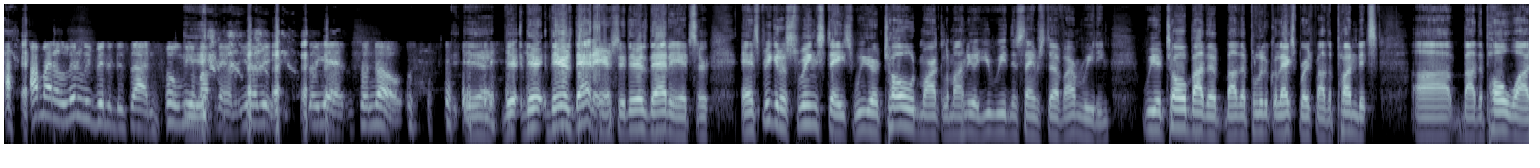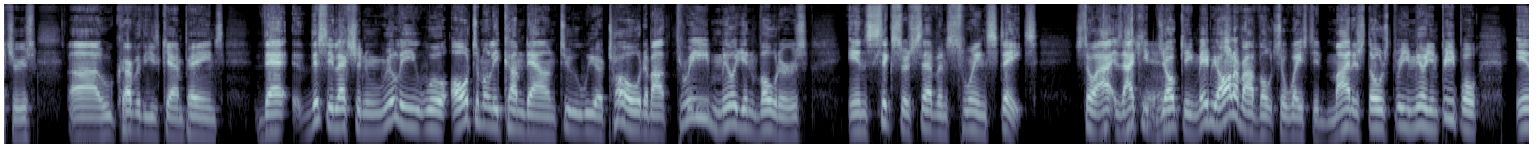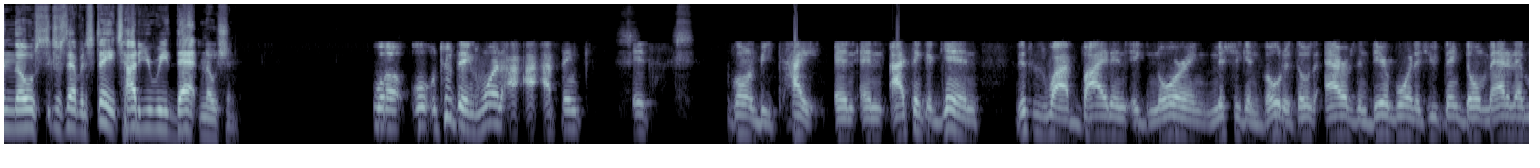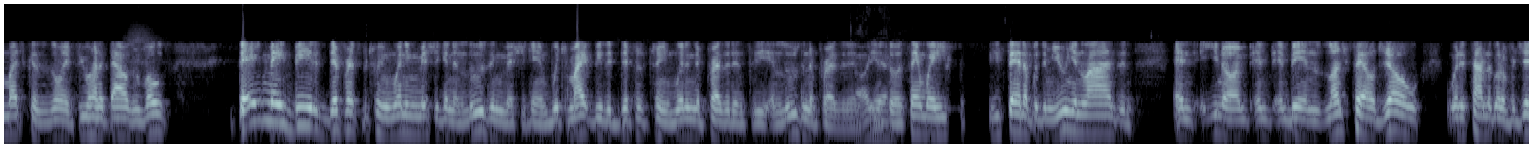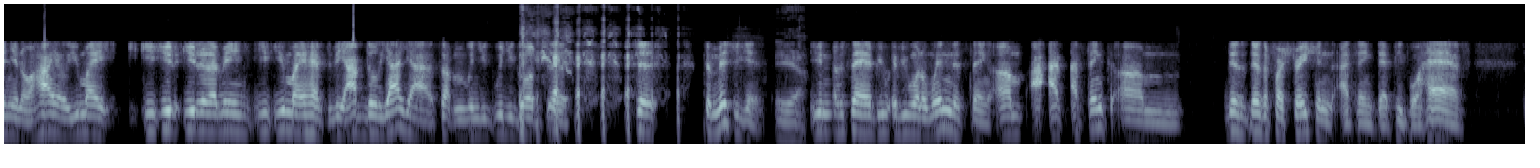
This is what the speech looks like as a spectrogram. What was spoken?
I, I might have literally been the deciding vote. Me and my family. You know what I mean? So yeah. So no. yeah, there, there, there's that answer. There's that answer. And speaking of swing states, we are told, Marc Lamont Hill, you read the same stuff I'm reading. We are told by the by the political experts, by the pundits, uh, by the poll watchers uh, who cover these campaigns, that this election really will ultimately come down to, we are told, about 3 million voters in six or seven swing states. So I, as I keep Yeah. joking, maybe all of our votes are wasted, minus those 3 million people in those six or seven states. How do you read that notion? Well, well, two things. One, I, I I think it's going to be tight, and and I think again, this is why Biden ignoring Michigan voters, those Arabs in Dearborn that you think don't matter that much because there's only a few hundred thousand votes, they may be the difference between winning Michigan and losing Michigan, which might be the difference between winning the presidency and losing the presidency. Oh, yeah. And so the same way he he stand up with them union lines and and you know and, and, and being lunch pail Joe when it's time to go to Virginia and Ohio, you might you, you, you know what I mean. You, you might have to be Abdul Yahya or something when you when you go up to to to Michigan. Yeah. You know what I'm saying? If you if you want to win this thing, um, I I I think um there's there's a frustration I think that people have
